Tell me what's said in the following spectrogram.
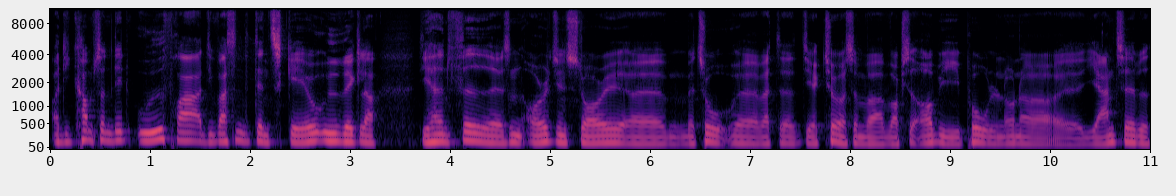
og de kom sådan lidt udefra, og de var sådan lidt den skæve udvikler. De havde en fed uh, sådan origin story uh, med to uh, hvad hedder, direktører, som var vokset op i Polen under uh, jerntæppet,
